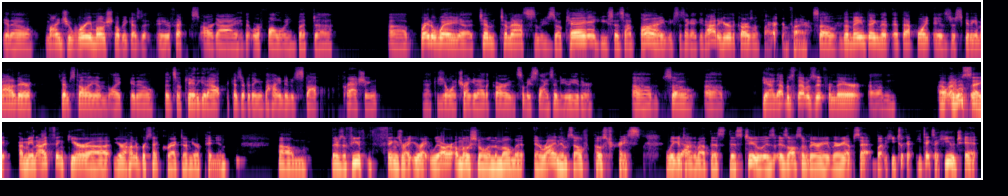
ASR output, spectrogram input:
You know, mind you, we're emotional because it, it affects our guy that we're following. But uh, uh, right away, uh, Tim Tim asks him if he's okay. He says, "I'm fine." He says, "I got to get out of here. The car's on fire." on fire. So the main thing that at that point is just getting him out of there. Tim's telling him like you know that it's okay to get out because everything behind him is stopped crashing because you don't want to try and get out of the car and somebody slides into you either. Um, so uh, yeah, that was that was it from there. Um, I, I will say, I mean, I think you're uh, you're 100 percent correct on your opinion. Um, there's a few th- things right. You're right. We are emotional in the moment, and Ryan himself, post race, we can Yeah. talk about this. This too is is also Mhm. very very upset. But he took a, he takes a huge hit.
